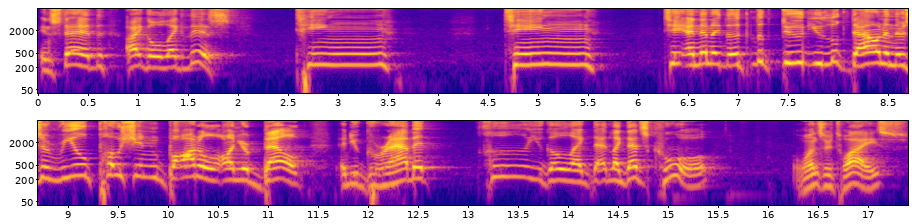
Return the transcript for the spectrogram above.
Instead, I go like this ting, ting, ting. And then I look, look, dude, you look down and there's a real potion bottle on your belt and you grab it. You go like that. Like, that's cool once or twice.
